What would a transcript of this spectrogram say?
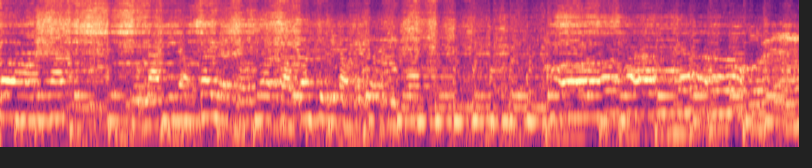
ก็นะครับลูกหลานที่เราใชมยอดความรสขอบคุณที่เราได้เจอกันขอพระเจาอ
